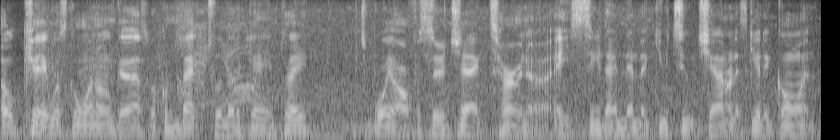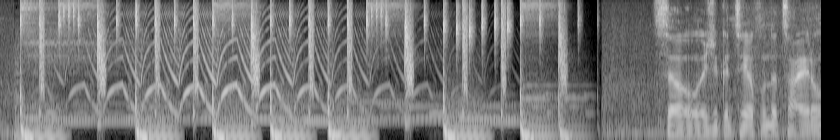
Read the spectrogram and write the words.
Okay, what's going on guys? Welcome back to another gameplay with your boy Officer Jack Turner, AC Dynamic YouTube channel. Let's get it going. So, as you can tell from the title,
